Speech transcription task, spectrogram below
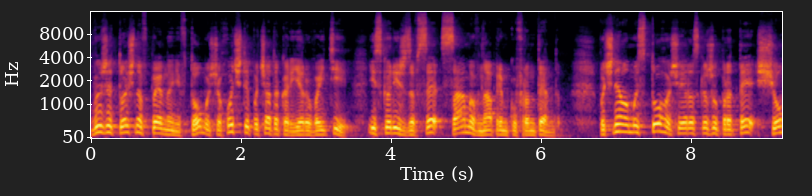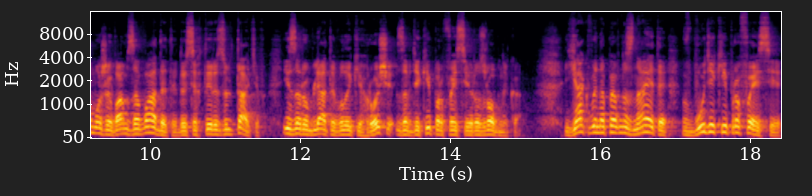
ви вже точно впевнені в тому, що хочете почати кар'єру в ІТ, і скоріш за все саме в напрямку фронтенду. Почнемо ми з того, що я розкажу про те, що може вам завадити досягти результатів і заробляти великі гроші завдяки професії розробника. Як ви напевно знаєте, в будь-якій професії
